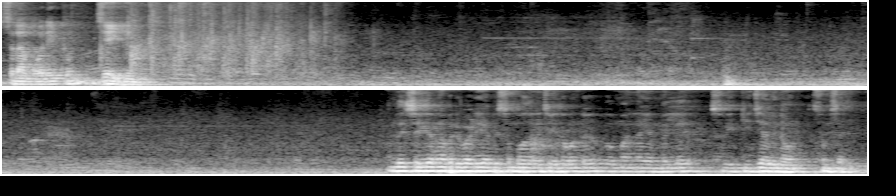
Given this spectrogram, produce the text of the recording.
അസ്സാം വലൈക്കും ജയ് ഹിന്ദ്. സ്വീകരണ പരിപാടിയെ അഭിസംബോധന ചെയ്തുകൊണ്ട് ബഹുമാന M L A Shri T J Vinod സംസാരിക്കും.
